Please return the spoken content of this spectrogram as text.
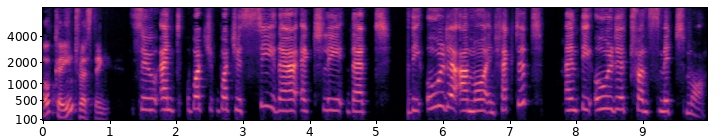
Okay, interesting. So, and what you, what you see there actually that the older are more infected, and the older transmit more.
